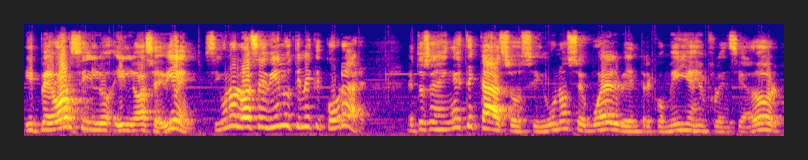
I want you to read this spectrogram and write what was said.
y peor si lo, y lo hace bien. Si uno lo hace bien, lo tiene que cobrar. Entonces, en este caso, si uno se vuelve, entre comillas, influenciador,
